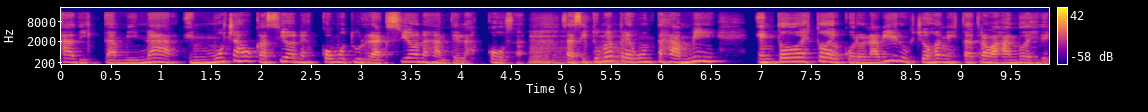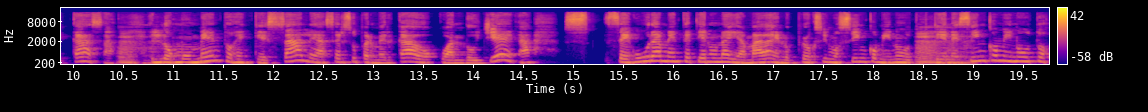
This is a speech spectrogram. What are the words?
a dictaminar en muchas ocasiones cómo tú reaccionas ante las cosas. o sea, si tú me mm. preguntas a mí, en todo esto del coronavirus, Johan está trabajando desde casa. En los momentos en que sale a hacer supermercado, cuando llega, seguramente tiene una llamada en los próximos cinco minutos. Tiene cinco minutos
